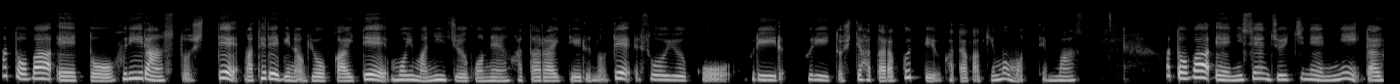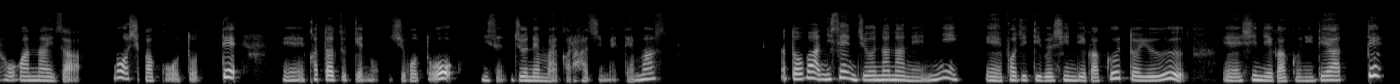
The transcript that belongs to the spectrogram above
あとは、えーと、フリーランスとして、まあ、テレビの業界でもう今25年働いているので、そういうこうフリーフリーとして働くっていう肩書きも持ってます。あとは、えー、2011年にライフオーガナイザーの資格を取って、えー、片付けの仕事を2010年前から始めてます。あとは2017年に、えー、ポジティブ心理学という、えー、心理学に出会って、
